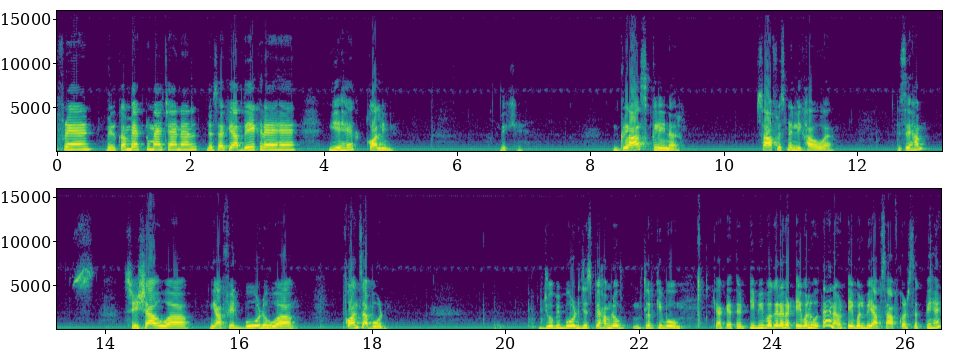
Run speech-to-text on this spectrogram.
Friend welcome back to my channel जैसा कि आप देख रहे हैं, ये है कॉलिन देखिए ग्लास क्लीनर साफ़ इसमें लिखा हुआ है। इसे हम शीशा हुआ या फिर बोर्ड हुआ, कौन सा बोर्ड जो भी बोर्ड जिस पे हम लोग मतलब कि वो, क्या कहते हैं टीवी वगैरह का टेबल होता है ना टेबल भी आप साफ़ कर सकते हैं।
